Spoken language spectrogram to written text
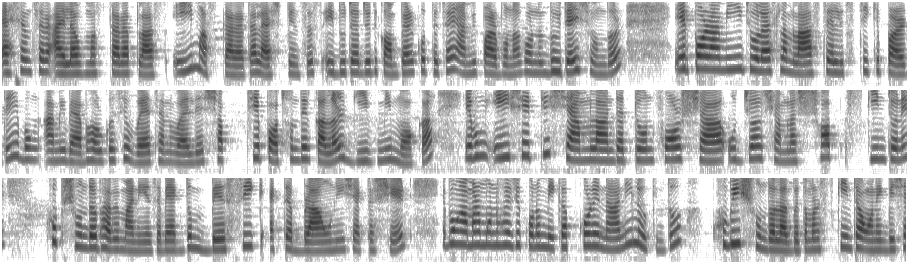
অ্যাসেন্সের আই লাভ মাস্কারা প্লাস এই মাস্কারাটা ল্যাশ প্রিন্সেস এই দুটা যদি কম্পেয়ার করতে চাই, আমি পারব না, কারণ দুইটাই সুন্দর। এরপর আমি চলে আসলাম লাস্টে লিপস্টিকের পার্টে এবং আমি ব্যবহার করছি ওয়েট অ্যান্ড ওয়াইল্ডের সবচেয়ে পছন্দের কালার গিভ মি মকা এবং এই শেডটি শ্যামলা আন্ডারটোন ফর্সা উজ্জ্বল শ্যামলা সব স্কিন টোনে খুব সুন্দরভাবে মানিয়ে যাবে। একদম বেসিক একটা ব্রাউনিশ একটা শেড এবং আমার মনে হয় যে কোনো মেকআপ করে না নিলেও কিন্তু খুবই সুন্দর লাগবে। তোমার স্কিনটা অনেক বেশি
